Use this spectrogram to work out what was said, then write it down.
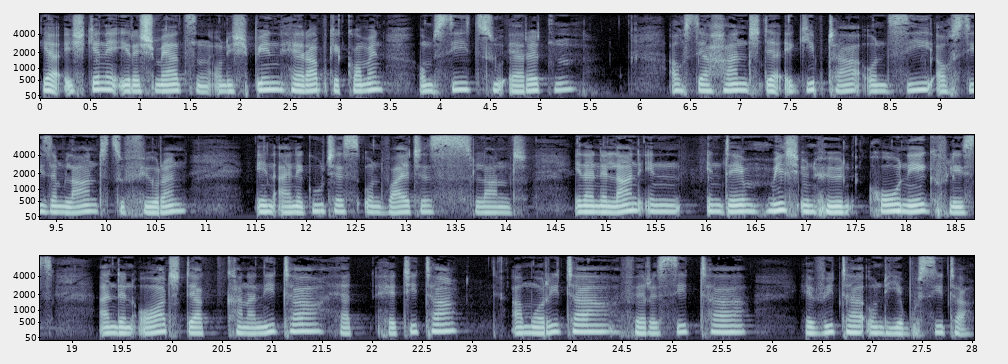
Ja, ich kenne ihre Schmerzen und ich bin herabgekommen, um sie zu erretten aus der Hand der Ägypter und sie aus diesem Land zu führen in ein gutes und weites Land, in ein Land, in, in dem Milch und Honig fließt, an den Ort der Kananiter, Hethiter, Amoriter, Pharisiter, Heviter und Jebusiter.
